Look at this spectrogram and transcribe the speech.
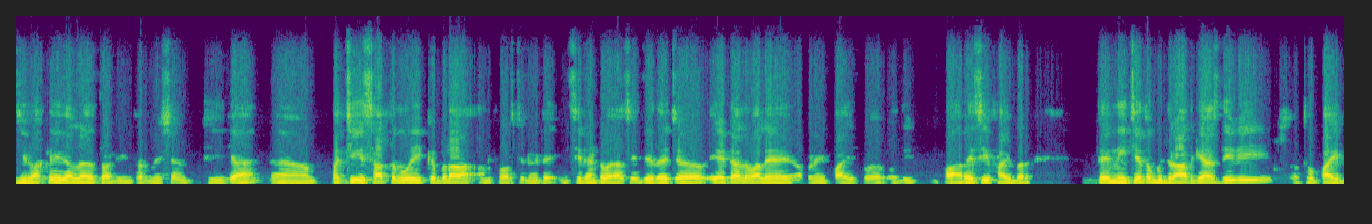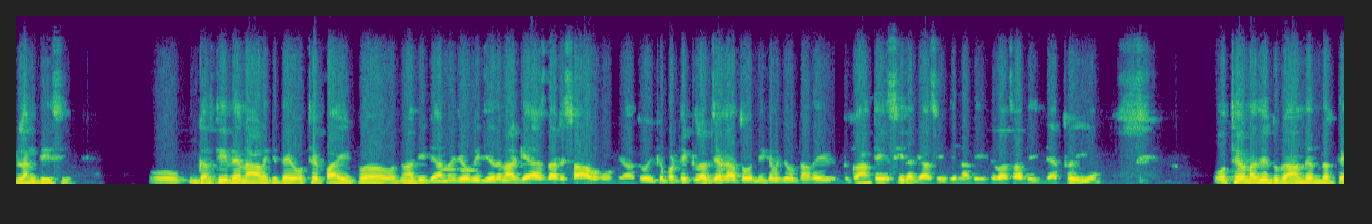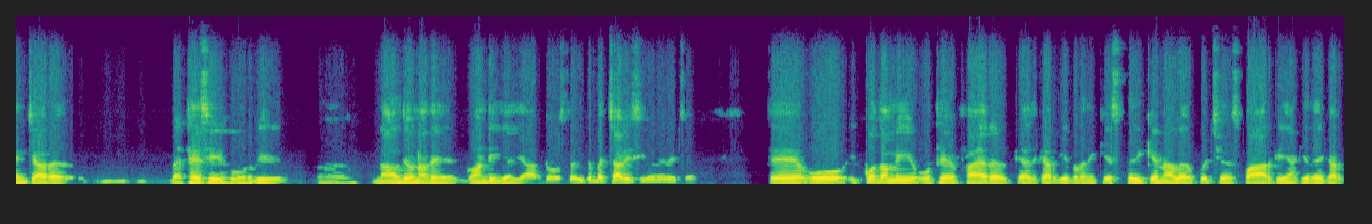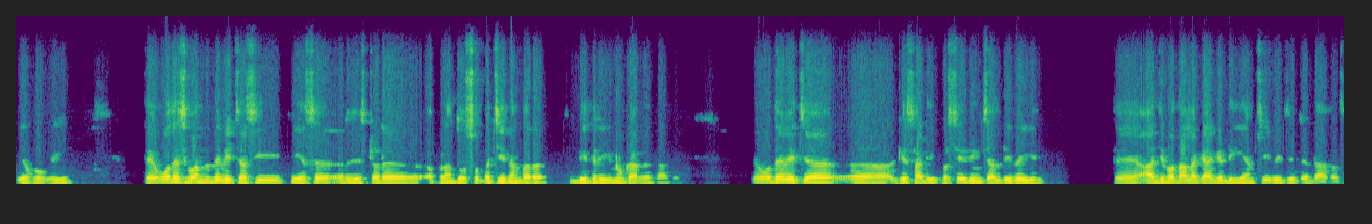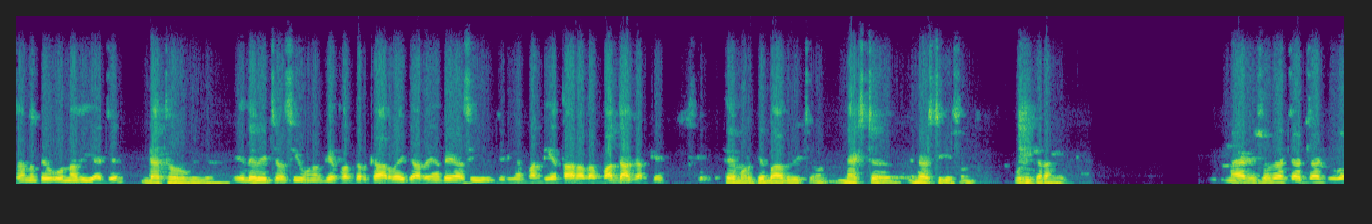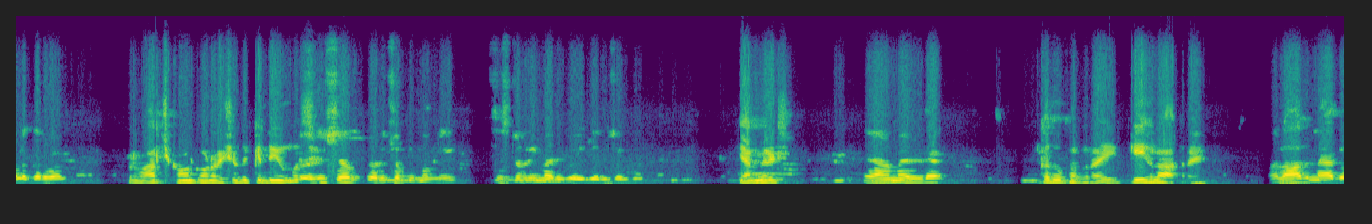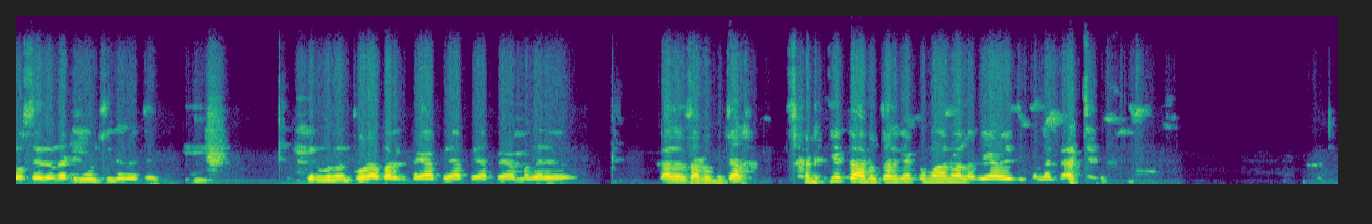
ਜੀ, ਵਾਕਈ ਗੱਲ ਤੁਹਾਡੀ ਇਨਫੋਰਮੇਸ਼ਨ ਠੀਕ ਹੈ। ਅਹ 25 ਸੱਤ ਨੂੰ ਇੱਕ ਬੜਾ ਅਨਫੋਰਚੂਨੇਟ ਇਨਸੀਡੈਂਟ ਹੋਇਆ ਸੀ, ਜਿਹਦੇ ਚ 에ਅਰਟੈਲ ਵਾਲੇ ਆਪਣੇ ਪਾਈਪ ਉਹਦੀ ਪਾ ਰਹੇ ਸੀ ਫਾਈਬਰ ਤੇ ਨੀਚੇ ਤੋਂ ਗੁਜਰਾਤ ਗੈਸ ਦੀ ਵੀ ਉੱਥੋਂ ਪਾਈਪ ਲੰਘਦੀ ਸੀ। ਉਹ ਗਲਤੀ ਦੇ ਨਾਲ ਕਿਤੇ ਉੱਥੇ ਪਾਈਪ ਉਹਨਾਂ ਦੀ ਡੈਮੇਜ ਹੋ ਗਈ, ਜਿਹਦੇ ਨਾਲ ਗੈਸ ਦਾ ਰਿਸਾਵ ਹੋ ਗਿਆ। ਤੋਂ ਇੱਕ ਪਾਰਟਿਕੂਲਰ ਜਗ੍ਹਾ ਤੋਂ ਨਿਕਲ ਕੇ ਉਹਨਾਂ ਦੇ ਦੁਕਾਨ ਤੇ ਏਸੀ ਲੱਗਾ ਸੀ, ਜਿਨ੍ਹਾਂ ਦੀ ਦਵਾਸਾ ਦੀ ਡੈਥ ਹੋਈ ਹੈ। ਉੱਥੇ ਉਹਨਾਂ ਦੀ ਦੁਕਾਨ ਦੇ ਅੰਦਰ ਤਿੰਨ ਚਾਰ ਬੈਠੇ ਸੀ ਹੋਰ ਵੀ ਨਾਲ ਦੇ ਉਹਨਾਂ ਦੇ ਗੁਆਂਢੀ ਜਾਂ ਯਾਰ ਦੋਸਤ ਇੱਕ ਬੱਚਾ ਵੀ ਸੀ ਉਹਦੇ ਵਿੱਚ। ਤੇ ਉਹ ਇੱਕੋ ਦਮ ਹੀ ਉੱਥੇ ਫਾਇਰ ਕੈਚ ਕਰ ਗਈ, ਪਤਾ ਨਹੀਂ ਕਿਸ ਤਰੀਕੇ ਨਾਲ ਕੁਝ ਸਪਾਰਕ ਜਾਂ ਕਿਹਦੇ ਕਰਕੇ ਹੋ ਗਈ। ਤੇ ਉਹਦੇ ਸੰਬੰਧ ਦੇ ਵਿੱਚ ਅਸੀਂ ਕੇਸ ਰਜਿਸਟਰਡ ਆਪਣਾ 225 ਨੰਬਰ ਦੀ ਤਰੀਕ ਨੂੰ ਕਰ ਦਿੱਤਾ ਸੀ। ਤੇ ਉਹਦੇ ਵਿੱਚ ਅੱਗੇ ਸਾਡੀ ਪ੍ਰੋਸੀਡਿੰਗ ਚੱਲਦੀ ਪਈ ਹੈ। ਤੇ ਅੱਜ ਪਤਾ ਲੱਗਾ ਕਿ ਡੀਐਮਸੀ ਵਿੱਚ ਤੇ ਦਾਖਲ ਸਨ ਤੇ ਉਹਨਾਂ ਦੀ ਅੱਜ ਡੈਥ ਹੋ ਗਈ ਹੈ। ਇਹਦੇ ਵਿੱਚ ਅਸੀਂ ਹੁਣ ਅੱਗੇ ਫਰਦਰ ਕਾਰਵਾਈ ਕਰ ਰਹੇ ਹਾਂ ਤੇ ਅਸੀਂ ਜਿਹੜੀਆਂ ਬਣਦੀਆਂ ਧਾਰਾ ਦਾ ਵਾਧਾ ਕਰਕੇ ਤੇ ਮੁੜ ਕੇ ਬਾਅਦ ਵਿੱਚ ਨੈਕਸਟ ਇਨਵੈਸਟੀਗੇਸ਼ਨ ਪੂਰੀ ਕਰਾਂਗੇ। ਮੈਂ ਰਿਸ਼ਵ ਦਾ ਚਾਚਾ ਜੁਗਲ ਅਗਰਵਾਲ। ਪਰਿਵਾਰ ਚ ਕੌਣ ਕੌਣ ਰਿਸ਼ਵ ਦੀ ਕਿੰਨੀ ਉਮਰ ਸੀ? ਰਿਸ਼ਵ ਰਿਸ਼ਵ ਦੀ ਮੰਮੀ ਸਿਸਟਰ ਦੀ ਮੈਰਿਜ ਹੋਈ ਹੈ ਰਿਸ਼ਵ ਦੀ। ਅਨਮੈਰਿਡ ਹੈ। ਕਦੋਂ ਖਬਰ ਆਈ? ਕੀ ਹਾਲਾਤ ਰਹੇ? ਹਾਲਾਤ ਮੈਂ ਤੇ ਉਸੇ ਦਿਨ ਦਾ ਡੀਐਮਸੀ ਦੇ ਵਿੱਚ। ਫਿਰ ਮੈਨੂੰ ਥੋੜਾ ਫ਼ਰਕ ਪਿਆ ਪਿਆ ਪਿਆ ਪਿਆ ਮਗਰ ਕੱਲ ਸਾਨੂੰ ਵਿਚਾਰ ਸਾਡੇ ਕੇ ਘਰ ਨੂੰ ਚੱਲ ਗਿਆ। ਕਮਾਨ ਵਾਲਾ ਵੀ ਆਇਆ ਸੀ ਕੱਲਾ ਘਰ ਚ।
